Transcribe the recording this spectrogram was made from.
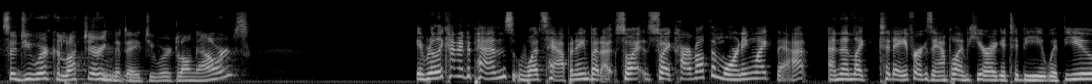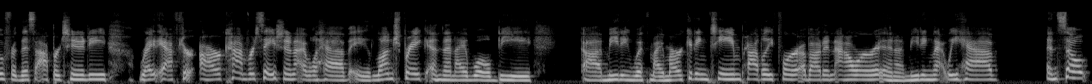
so, do you work a lot during the day? Do you work long hours? It really kind of depends what's happening, but so I so I carve out the morning like that, and then like today, for example, I'm here. I get to be with you for this opportunity. Right after our conversation, I will have a lunch break, and then I will be uh, meeting with my marketing team probably for about an hour in a meeting that we have. And so,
